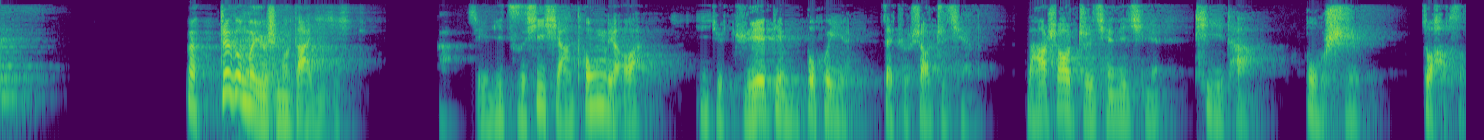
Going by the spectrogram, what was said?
啊，这个没有什么大意义啊，所以你仔细想通了啊，你就决定不会再去烧纸钱了，拿烧纸钱的钱替他布施做好事。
